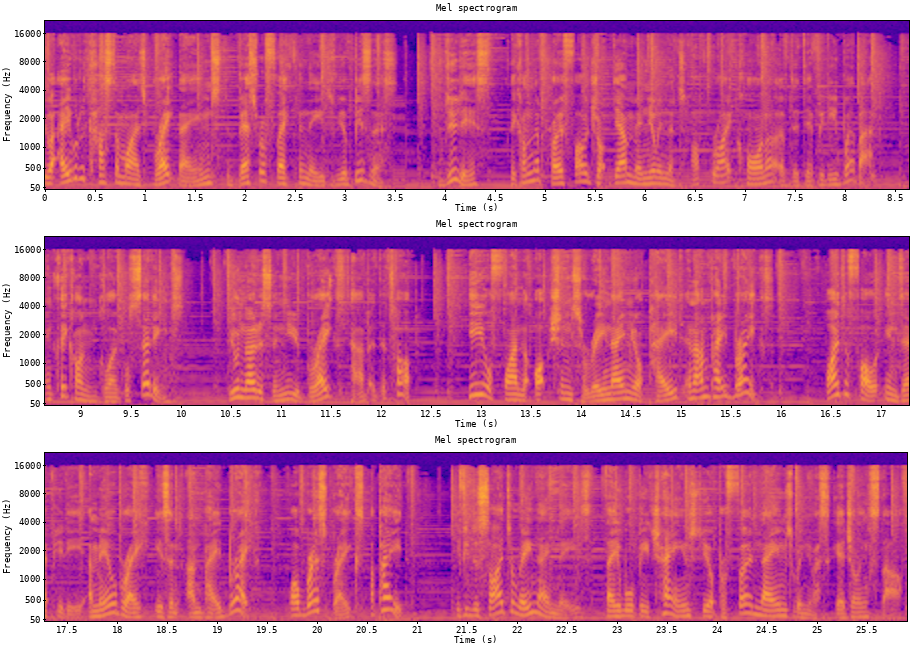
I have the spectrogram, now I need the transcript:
You are able to customize break names to best reflect the needs of your business. To do this, click on the Profile drop-down menu in the top right corner of the Deputy web app and click on Global Settings. You'll notice a new Breaks tab at the top. Here you'll find the option to rename your paid and unpaid breaks. By default in Deputy, a meal break is an unpaid break, while rest breaks are paid. If you decide to rename these, they will be changed to your preferred names when you are scheduling staff.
